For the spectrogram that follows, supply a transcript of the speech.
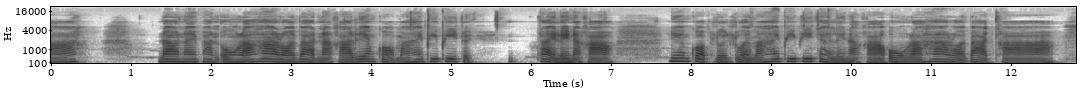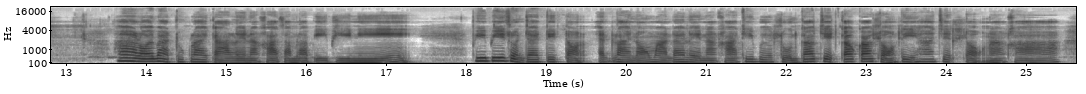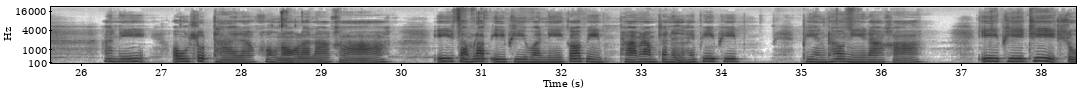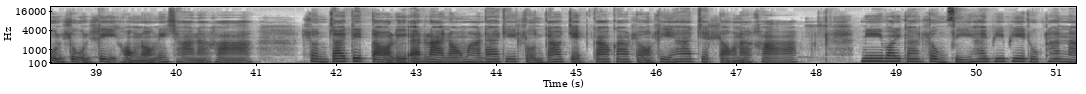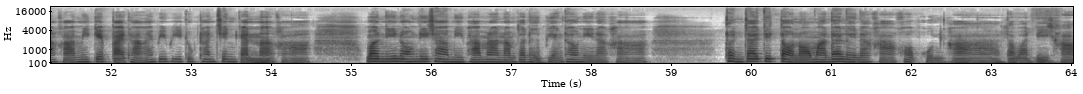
ดาวในพันองค์ละ 500 บาทนะคะเลี่ยมกรอบมาให้พี่ๆใส่เลยนะคะเลี่ยมกรอบสวยๆมาให้พี่ๆใส่เลยนะคะ องค์ละ 500 บาทค่ะ 500 บาททุกรายการเลยนะคะสำหรับ EP นี้ พี่ๆสนใจติดต่อแอดไลน์น้องมาได้เลยนะคะ ที่เบอร์ 0979924572 นะคะ อันนี้องค์สุดท้ายแล้วของน้องแล้วนะคะ อีสำหรับ EP วันนี้ก็มีพระนำเสนอให้พี่ๆเพียงเท่านี้นะคะ EP ที่ 004 ของน้องนิชานะคะสนใจติดต่อหรือแอดไลน์น้องมาได้ที่ 0979924572 นะคะ มีบริการส่งฟรีให้พี่ๆทุกท่านนะคะ มีเก็บปลายทางให้พี่ๆทุกท่านเช่นกันนะคะ วันนี้น้องนิชามีพระมานำเสนอเพียงเท่านี้นะคะ สนใจติดต่อน้องมาได้เลยนะคะ ขอบคุณค่ะ สวัสดีค่ะ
